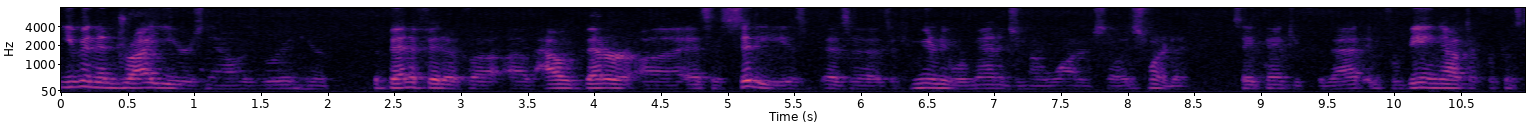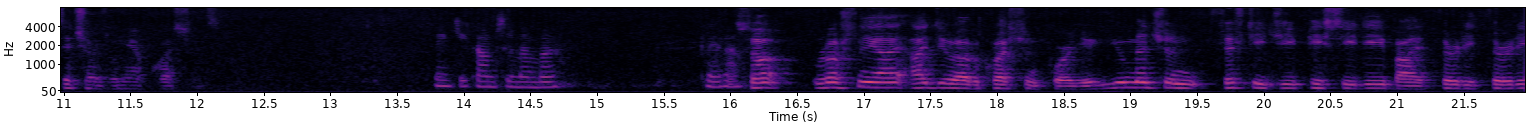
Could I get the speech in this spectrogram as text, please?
even in dry years now as we're in here the benefit of, uh, of how better uh, as a city as, as, a, as a community we're managing our water so i just wanted to say thank you for that and for being out there for constituents when they have questions. Thank you council member Guerra. so roshni I, I do have a question for you. You mentioned 50 gpcd by 3030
